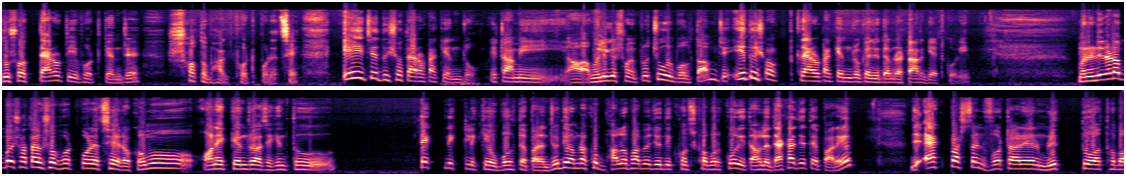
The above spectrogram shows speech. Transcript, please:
দুশো তেরোটি ভোট কেন্দ্রে শতভাগ ভোট পড়েছে। এই যে দুশো তেরোটা কেন্দ্র, এটা আমি আওয়ামী লীগের সময় প্রচুর বলতাম যে এই দুশো তেরোটা কেন্দ্রকে যদি আমরা টার্গেট করি মানে নিরানব্বই শতাংশ ভোট পড়েছে এরকমও অনেক কেন্দ্র আছে, কিন্তু টেকনিক্যালি কেউ বলতে পারেন। যদি আমরা খুব ভালোভাবে যদি খোঁজ খবর করি, তাহলে দেখা যেতে পারে যে এক পার্সেন্ট ভোটারের মৃত্যু অথবা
